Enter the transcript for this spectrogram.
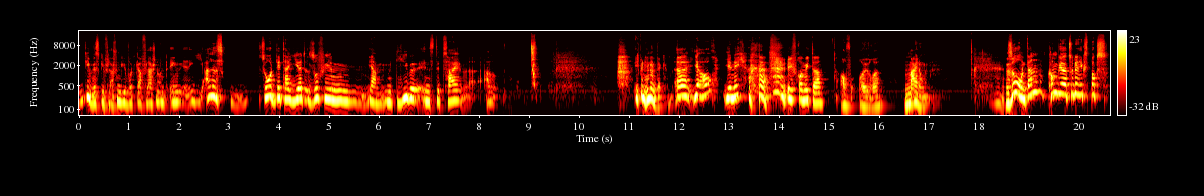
die Whiskyflaschen, die Wodkaflaschen und alles so detailliert, so viel ja, mit Liebe ins Detail. Also, ich bin hin und weg. Äh, ihr auch? Ihr nicht? ich freue mich da auf eure Meinungen. So, und dann kommen wir zu den Xbox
